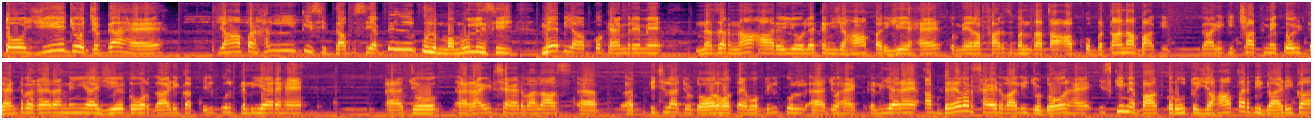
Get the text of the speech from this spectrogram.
تو یہ جو جگہ ہے، یہاں پر ہلکی سی دب سی ہے بالکل معمولی سی میں بھی آپ کو کیمرے میں نظر نہ آ رہی ہو، لیکن یہاں پر یہ ہے، تو میرا فرض بنتا تھا آپ کو بتانا، باقی گاڑی کی چھت میں کوئی ڈینٹ وغیرہ نہیں ہے، یہ ڈور گاڑی کا بالکل کلیئر ہے۔ جو رائٹ سائڈ والا پچھلا جو ڈور ہوتا ہے، وہ بالکل جو ہے کلیئر ہے۔ اب ڈرائیور سائڈ والی جو ڈور ہے، اس کی میں بات کروں تو یہاں پر بھی گاڑی کا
